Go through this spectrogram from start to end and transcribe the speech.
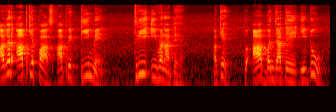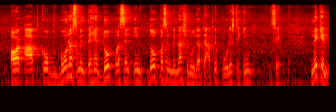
अगर आपके पास, आपके टीम में थ्री ईवन आते हैं ओके तो आप बन जाते हैं ई e टू और आपको बोनस मिलते हैं, दो परसेंट इन दो परसेंट मिलना शुरू हो जाते हैं आपके पूरे स्टेकिंग से। लेकिन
